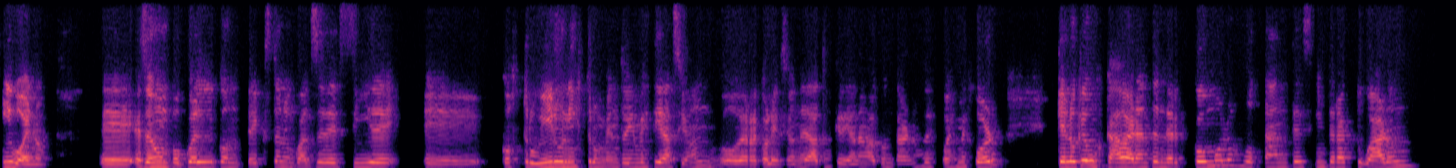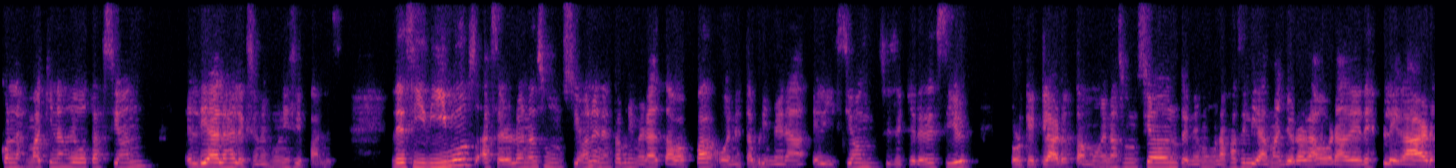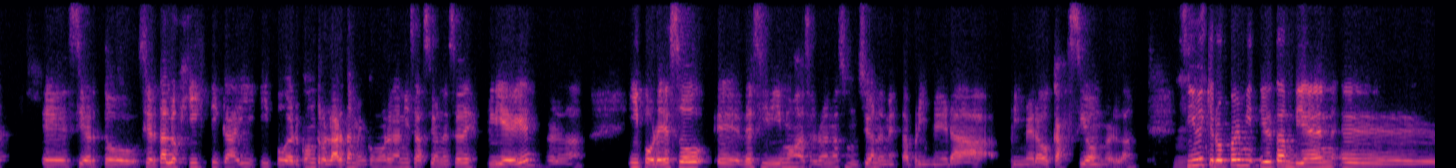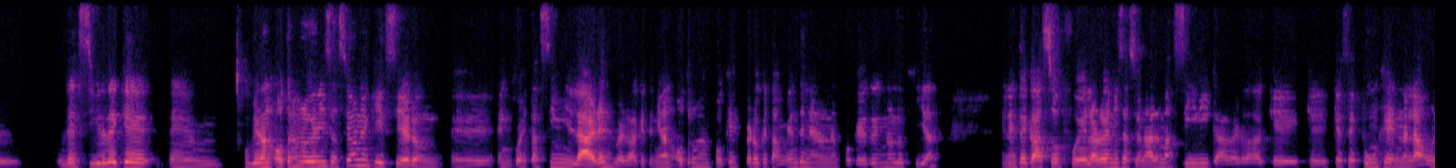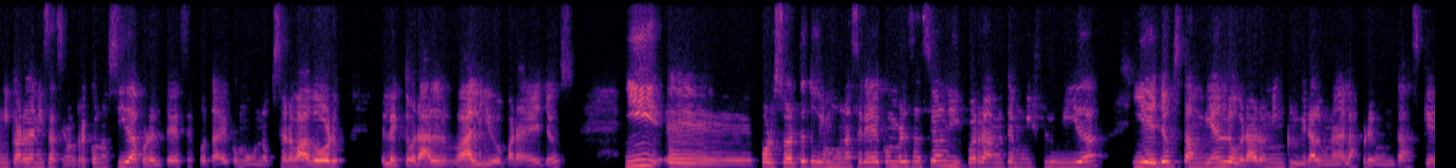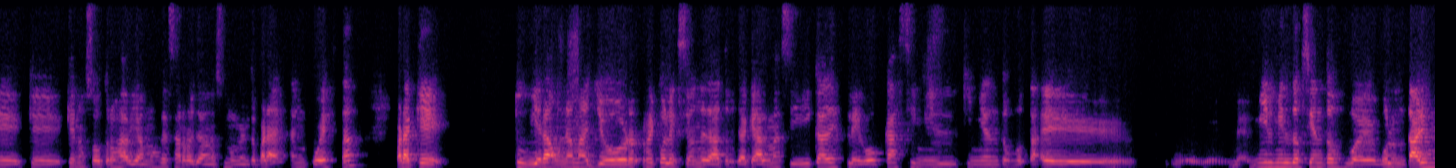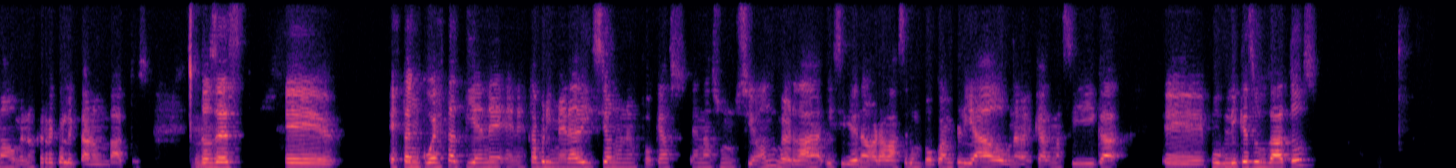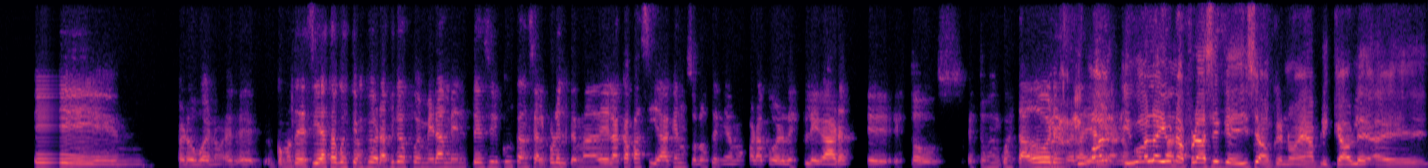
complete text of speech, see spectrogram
Y bueno, eh, ese es un poco el contexto en el cual se decide eh, construir un instrumento de investigación o de recolección de datos que Diana va a contarnos después mejor, que lo que buscaba era entender cómo los votantes interactuaron con las máquinas de votación el día de las elecciones municipales. decidimos hacerlo en Asunción en esta primera etapa o en esta primera edición, si se quiere decir, porque claro, estamos en Asunción, tenemos una facilidad mayor a la hora de desplegar eh, cierto, cierta logística y, y, poder controlar también como organización ese despliegue, ¿verdad? Y por eso eh, decidimos hacerlo en Asunción en esta primera, primera ocasión, ¿verdad? Sí me quiero permitir también eh, decir de que eh, hubieron otras organizaciones que hicieron eh, encuestas similares, ¿verdad? Que tenían otros enfoques, pero que también tenían un enfoque de tecnología. En este caso fue la organización Alma Cívica, ¿verdad? Que, que, que se funge en la única organización reconocida por el TSJE como un observador electoral válido para ellos. Y eh, por suerte tuvimos una serie de conversaciones y fue realmente muy fluida y ellos también lograron incluir algunas de las preguntas que, que, nosotros habíamos desarrollado en su momento para esta encuesta, para que tuviera una mayor recolección de datos, ya que Alma Cívica desplegó casi 1.500, eh, 1.200 voluntarios más o menos que recolectaron datos. Entonces, eh, esta encuesta tiene en esta primera edición un enfoque en Asunción, ¿verdad? Y si bien ahora va a ser un poco ampliado una vez que Alma Cívica eh, publique sus datos. Eh, pero bueno, eh, como te decía, esta cuestión geográfica fue meramente circunstancial por el tema de la capacidad que nosotros teníamos para poder desplegar estos, estos encuestadores. Igual, igual hay una frase que dice, aunque no es aplicable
